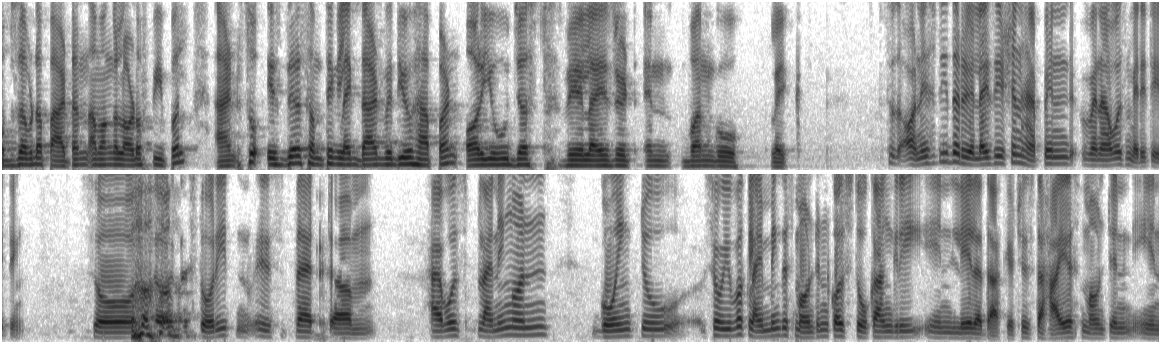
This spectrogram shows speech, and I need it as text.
observed a pattern among a lot of people. And so is there something like that with you happened or you just realized it in one go like? So the- honestly the realization happened when i was meditating so the, the story is that um, i was planning on going to so we were climbing this mountain called Stok Kangri in leh ladakh which is the highest mountain in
